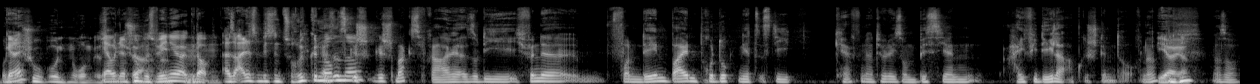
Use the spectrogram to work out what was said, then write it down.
Und Gell? der Schub untenrum ist ja, aber der nicht Schub da, ist weniger, ne? genau. Also alles ein bisschen Das ist Geschmacksfrage. Also die, ich finde, von den beiden Produkten, jetzt ist die Kev natürlich so ein bisschen high fideler abgestimmt auch, ne? Ja, ja. Also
